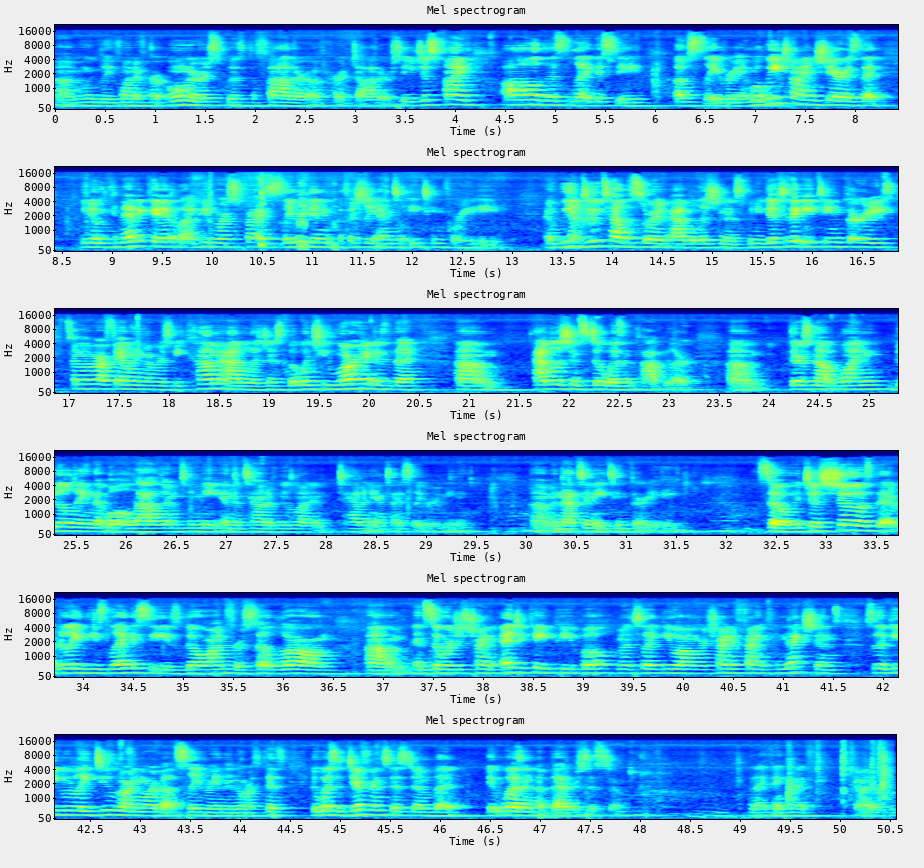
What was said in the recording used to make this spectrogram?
Um, we believe one of her owners was the father of her daughter. So you just find all this legacy of slavery. And what we try and share is that, you know, in Connecticut, a lot of people are surprised slavery didn't officially end until 1848. And we do tell the story of abolitionists. When you get to the 1830s, some of our family members become abolitionists, but what you learn is that um, abolition still wasn't popular. Um, there's not one building that will allow them to meet in the town of New London to have an anti-slavery meeting, um, and that's in 1838. So it just shows that really these legacies go on for so long, um, and so we're just trying to educate people, much like you all, and we're trying to find connections so that people really do learn more about slavery in the North, because it was a different system, but it wasn't a better system. And I think I've got it.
